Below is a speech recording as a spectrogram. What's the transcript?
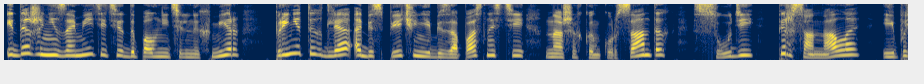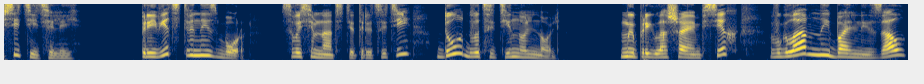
и даже не заметите дополнительных мер, принятых для обеспечения безопасности наших конкурсантов, судей, персонала и посетителей. Приветственный сбор с 18.30 до 20.00. Мы приглашаем всех в главный бальный зал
